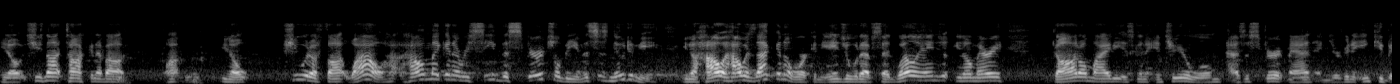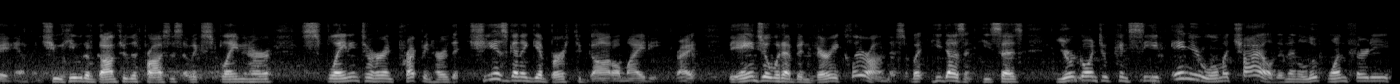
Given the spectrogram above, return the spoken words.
You know, she's not talking about uh, you know, she would have thought, wow, how, how am I going to receive this spiritual being? This is new to me. You know, how, how is that going to work? And the angel would have said, well, angel, you know, Mary, God Almighty is going to enter your womb as a spirit man and you're going to incubate him. And she, he would have gone through the process of explaining her, explaining to her and prepping her that she is going to give birth to God Almighty, right? The angel would have been very clear on this, but he doesn't. He says, you're going to conceive in your womb a child. And then Luke 130,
